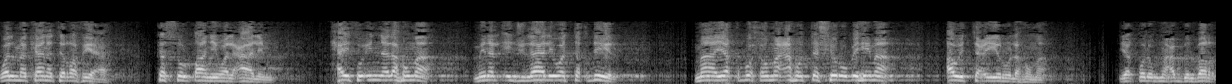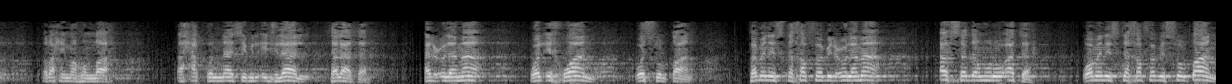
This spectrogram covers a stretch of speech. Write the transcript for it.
والمكانة الرفيعة كالسلطان والعالم حيث إن لهما من الإجلال والتقدير ما يقبح معه التشهير بهما أو التعيير لهما. يقول ابن عبد البر رحمه الله أحق الناس بالإجلال ثلاثة. العلماء والإخوان والسلطان. فمن استخف بالعلماء أفسد مروءته ومن استخف بالسلطان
